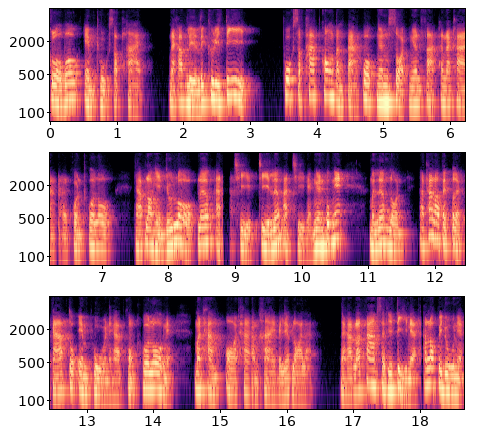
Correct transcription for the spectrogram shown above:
global M2 supply นะครับหรือ liquidity พวกสภาพคล่องต่างๆ พวกเงินสดเงินฝากธนาคารของคนทั่วโลกนะครับเราเห็นยุโรปเริ่มอัดฉีดจีนเริ่มอัดฉีดเนี่ยเงินพวกนี้มันเริ่มล้น ถ้าเราไปเปิดกราฟตัว M2 นะครับของทั่วโลกเนี่ย มาทำ all time high ไปเรียบร้อยแล้วนะครับ แล้วตามสถิติเนี่ย ถ้าเราไปดูเนี่ย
